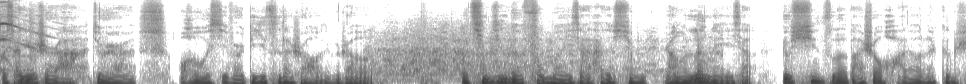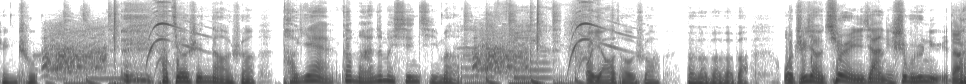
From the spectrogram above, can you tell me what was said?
我想起个事儿啊，就是我和我媳妇儿第一次的时候，你们知道吗？我轻轻的抚摸一下她的胸，然后愣了一下，又迅速的把手滑到了更深处。他娇声道：“说讨厌，干嘛那么心急嘛？”我摇头说：“不不不不不，我只想确认一下你是不是女的。”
